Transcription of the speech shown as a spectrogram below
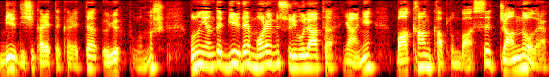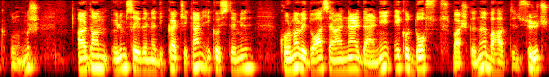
bir dişi karetta karetta ölü bulunmuş. Bunun yanında bir de Moremus rivulata yani Balkan kaplumbağası canlı olarak bulunmuş. Artan ölüm sayılarına dikkat çeken ekosistemi Koruma ve Doğa Sevenler Derneği Ekodost Başkanı Bahattin Sürüç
